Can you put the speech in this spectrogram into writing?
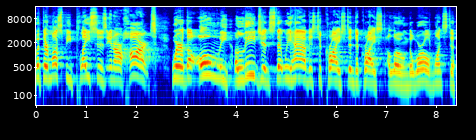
But there must be places in our hearts where the only allegiance that we have is to Christ and to Christ alone. The world wants to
